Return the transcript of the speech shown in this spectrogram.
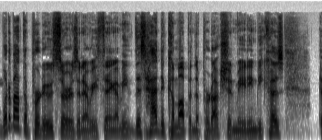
what about the producers and everything? I mean, this had to come up in the production meeting because eh,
